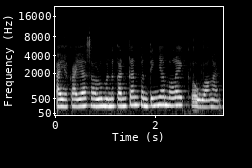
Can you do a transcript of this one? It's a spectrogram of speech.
Ayah kaya selalu menekankan pentingnya melek keuangan.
